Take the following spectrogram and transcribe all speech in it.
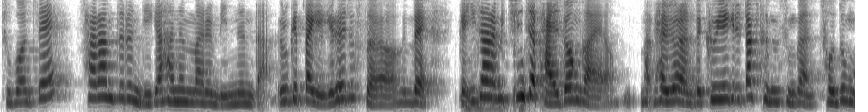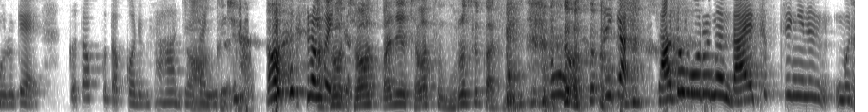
두 번째, 사람들은 네가 하는 말을 믿는다. 이렇게 딱 얘기를 해줬어요. 근데 그러니까 이 음. 사람이 진짜 달변가예요. 마- 달변하는데 그 얘기를 딱 듣는 순간 저도 모르게 끄덕끄덕거리면서 아 내가 아, 이런. 어, 그런 아, 거 저, 있죠. 저 만약에 저 같으면 울었을 것 같은데. 어, 그러니까 나도 모르는 나의 특징이는 뭐 예.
